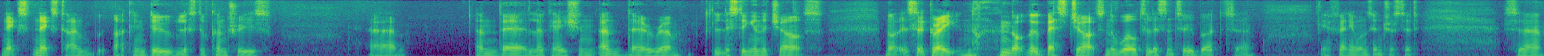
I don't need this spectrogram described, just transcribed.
next next time. I can do list of countries, um, and their location and their um, listing in the charts. Not it's a great, not the best charts in the world to listen to, but uh, if anyone's interested, so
